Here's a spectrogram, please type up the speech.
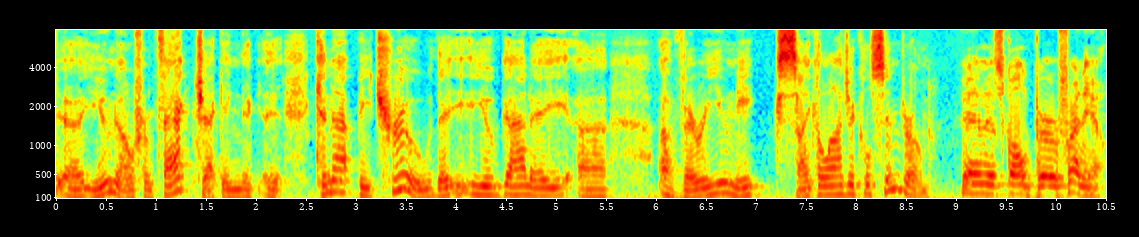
uh, you know from fact checking that uh, cannot be true, that you've got a, uh, a very unique psychological syndrome. And it's called paraphrenia.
